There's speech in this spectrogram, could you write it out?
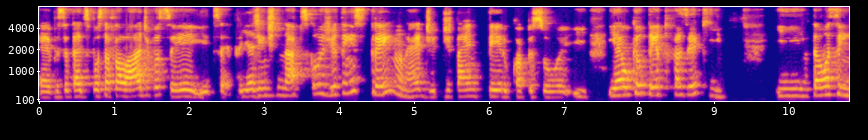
é, você está disposto a falar de você e etc. E a gente na psicologia tem esse treino, né, de estar tá inteiro com a pessoa e, e é o que eu tento fazer aqui. E então, assim,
